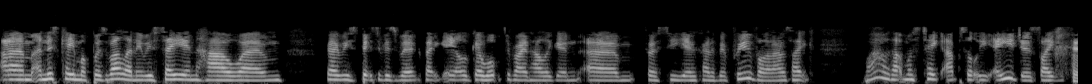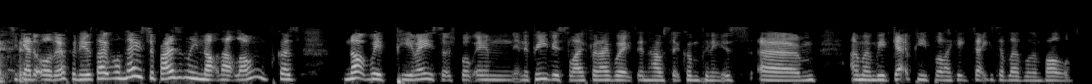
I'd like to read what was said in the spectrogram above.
um, and this came up as well. And he was saying how um, various bits of his work, like it'll go up to Brian Halligan um, for CEO kind of approval. And I was like, wow, that must take absolutely ages, like to get it all up. And he was like, well, no, surprisingly not that long because not with PMA as such, but in, in a previous life when I've worked in-house at companies, um, and when we'd get people like executive level involved,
